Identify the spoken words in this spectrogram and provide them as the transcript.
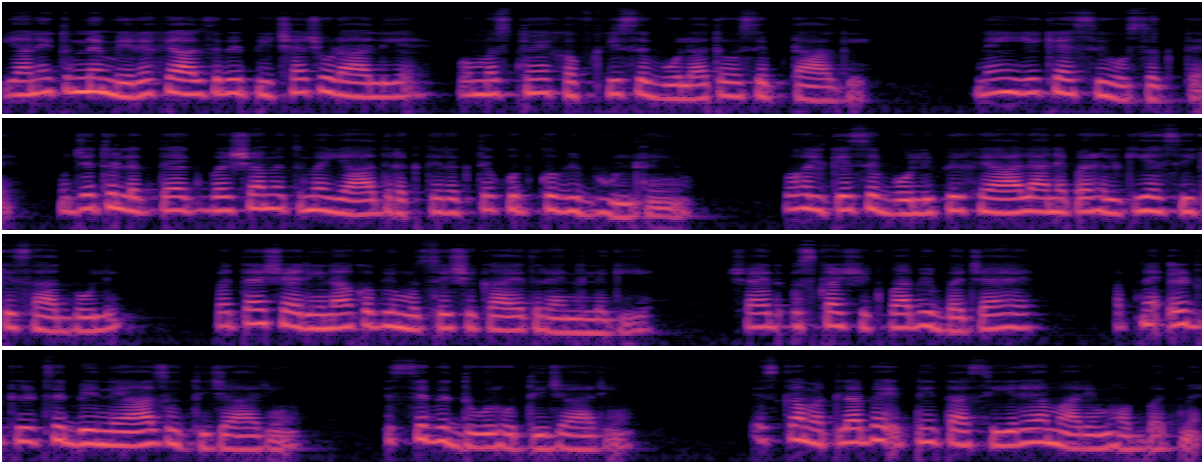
یعنی تم نے میرے خیال سے بھی پیچھا چھڑا لیا ہے۔ وہ مستویں خفقی سے بولا تو وہ سپٹا گئی۔ نہیں، یہ کیسے ہو سکتا ہے؟ مجھے تو لگتا ہے اکبر شاہ، میں تمہیں یاد رکھتے رکھتے خود کو بھی بھول رہی ہوں۔ وہ ہلکے سے بولی، پھر خیال آنے پر ہلکی ہنسی کے ساتھ بولی، پتہ ہے شہرینہ کو بھی مجھ سے شکایت رہنے لگی ہے۔ شاید اس کا شکوہ بھی بجا ہے، اپنے ارد گرد سے بے نیاز ہوتی جا رہی ہوں، اس سے بھی دور ہوتی جا رہی ہوں۔ اس کا مطلب ہے اتنی تاثیر ہے ہماری محبت میں۔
